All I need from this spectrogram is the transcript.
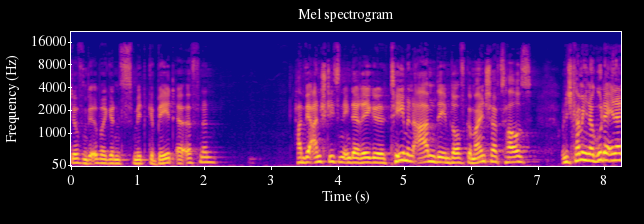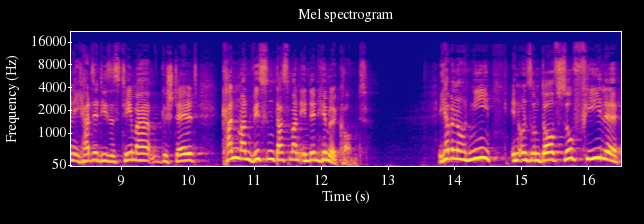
dürfen wir übrigens mit Gebet eröffnen, haben wir anschließend in der Regel Themenabende im Dorfgemeinschaftshaus. Und ich kann mich noch gut erinnern, ich hatte dieses Thema gestellt, kann man wissen, dass man in den Himmel kommt? Ich habe noch nie in unserem Dorf so viele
